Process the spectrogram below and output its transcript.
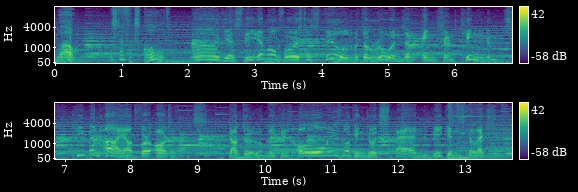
Whoa, this stuff looks old. Ah, yes, the Emerald Forest is filled with the ruins of ancient kingdoms. Keep an eye out for artifacts. Dr. Oobleck is always looking to expand Beacon's collection.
